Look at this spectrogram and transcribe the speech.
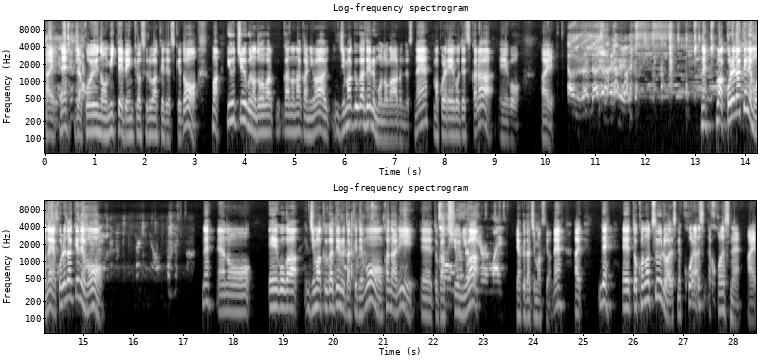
はい。ね。じゃあ、こういうのを見て勉強するわけですけど、まあ、YouTube の動画の中には字幕が出るものがあるんですね。まあ、これ英語ですから、英語。はい。ね。まあ、これだけでもね、これだけでも、ね、あの英語が、字幕が出るだけでも、かなり、えっ、と、学習には役立ちますよね。はい。で、えっ、と、このツールはですね、ここですね、ここですね。はい。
